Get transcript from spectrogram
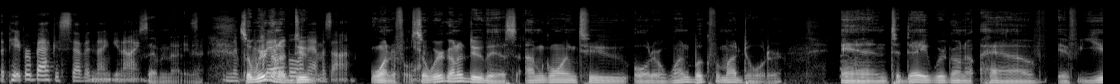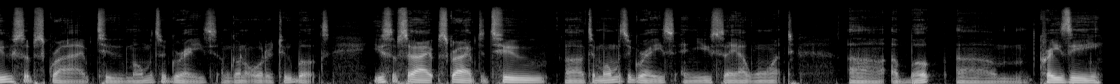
The paperback is seven ninety nine. Seven ninety nine. So we're available on do- Amazon. Wonderful. Yeah. So we're going to do this. I'm going to order one book for my daughter. And today we're going to have, if you subscribe to Moments of Grace, I'm going to order two books. You subscribe, to two, uh, to Moments of Grace, and you say, I want uh, a book, um, Crazy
